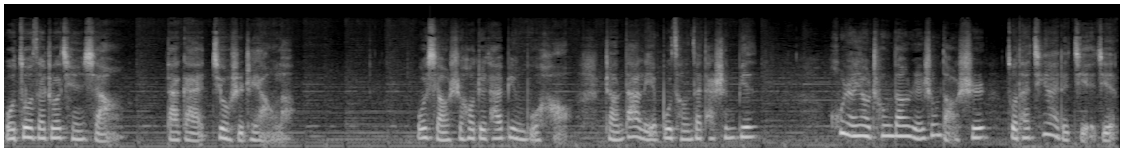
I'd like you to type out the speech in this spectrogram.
我坐在桌前想，大概就是这样了。我小时候对他并不好，长大了也不曾在他身边。忽然要充当人生导师，做他亲爱的姐姐，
